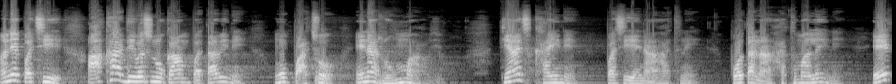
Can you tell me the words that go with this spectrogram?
અને પછી આખા દિવસનું કામ પતાવીને હું પાછો એના રૂમમાં આવ્યો. ત્યાં જ ખાઈને પછી એના હાથને પોતાના હાથમાં લઈને એક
